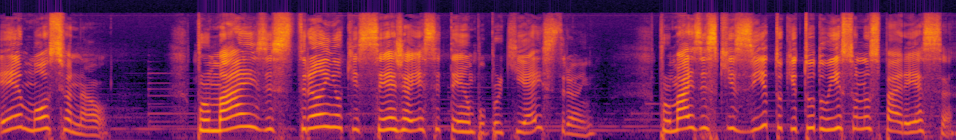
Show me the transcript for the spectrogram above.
emocional. Por mais estranho que seja esse tempo, porque é estranho, por mais esquisito que tudo isso nos pareça,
